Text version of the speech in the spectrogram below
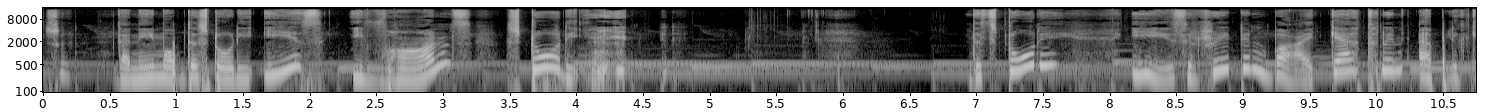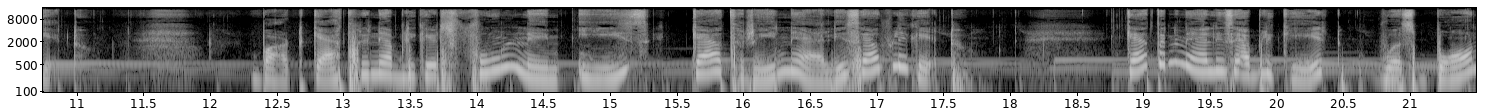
So the name of the story is Ivan's story. the story is written by Katherine Applegate. But Katherine Applegate's full name is Katherine Alice Applegate. Katherine Alice Applegate was born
